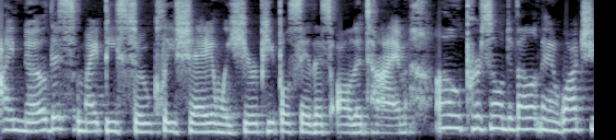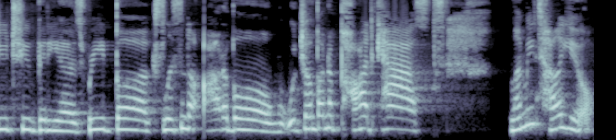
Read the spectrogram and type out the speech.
I know this might be so cliche and we hear people say this all the time. Oh, personal development, watch YouTube videos, read books, listen to Audible, jump on a podcasts. Let me tell you,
